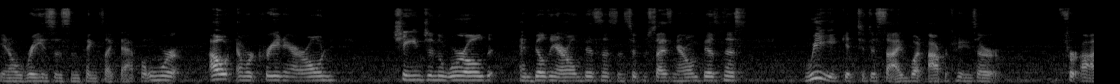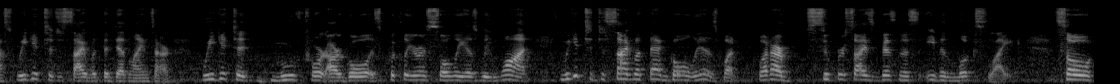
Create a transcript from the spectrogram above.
you know raises and things like that but when we're out and we're creating our own change in the world and building our own business and supersizing our own business, we get to decide what opportunities are for us. We get to decide what the deadlines are. We get to move toward our goal as quickly or as slowly as we want. We get to decide what that goal is, what, what our supersized business even looks like. So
